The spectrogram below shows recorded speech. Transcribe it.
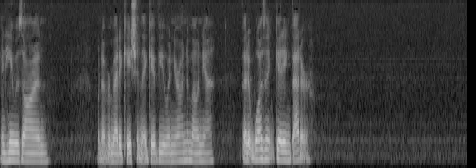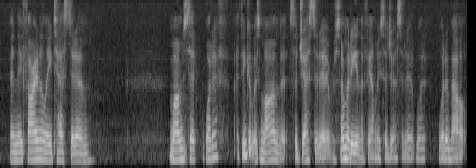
and he was on whatever medication they give you when you're on pneumonia, but it wasn't getting better. And they finally tested him. Mom said, "What if?" I think it was mom that suggested it, or somebody in the family suggested it. What? What about?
